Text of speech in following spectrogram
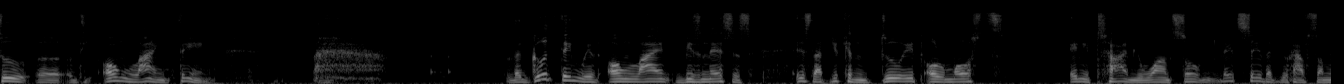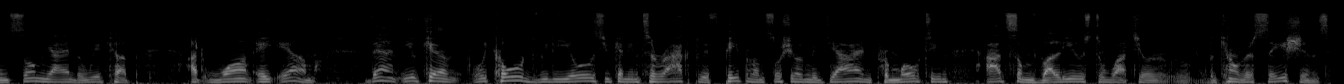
to uh, the online thing. The good thing with online businesses is that you can do it almost anytime you want. So let's say that you have some insomnia and wake up at 1 a.m then you can record videos you can interact with people on social media and promoting add some values to what your conversations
